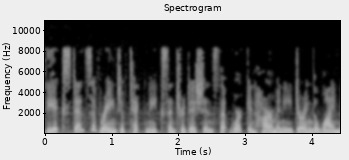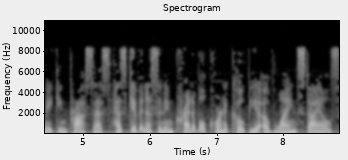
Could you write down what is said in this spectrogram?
The extensive range of techniques and traditions that work in harmony during the winemaking process has given us an incredible cornucopia of wine styles,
